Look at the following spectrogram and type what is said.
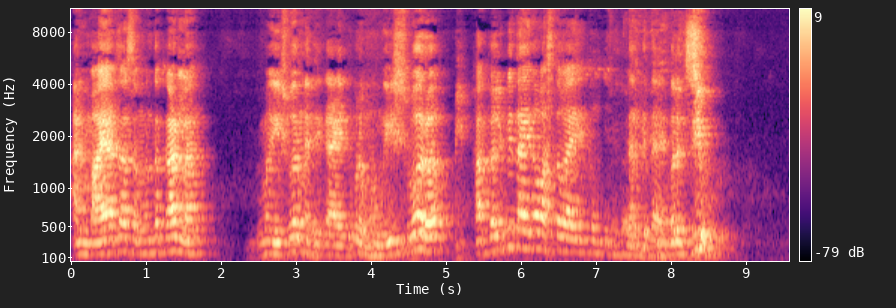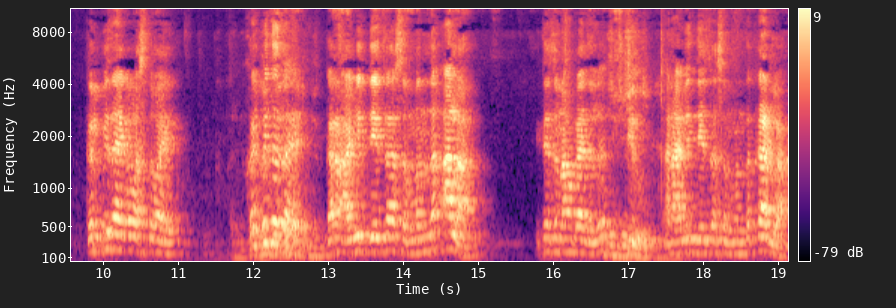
आणि मायाचा संबंध काढला मग ईश्वर नाही ते काय? आहे की ब्रह्म ईश्वर हा कल्पित आहे का वास्तव आहे? कल्पित आहे. बरं जीव. कल्पित आहे का वास्तव आहे? कल्पितच आहे. कारण अविद्येचा संबंध आला त्याचं नाव काय झालं? जीव. आणि अविद्येचा संबंध काढला.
